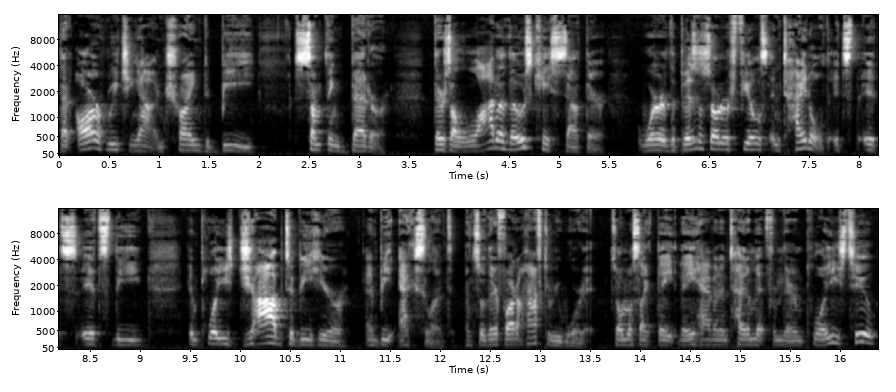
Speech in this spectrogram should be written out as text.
that are reaching out and trying to be something better. There's a lot of those cases out there where the business owner feels entitled. It's it's it's the employee's job to be here and be excellent. And so therefore I don't have to reward it. It's almost like they, they have an entitlement from their employees too.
